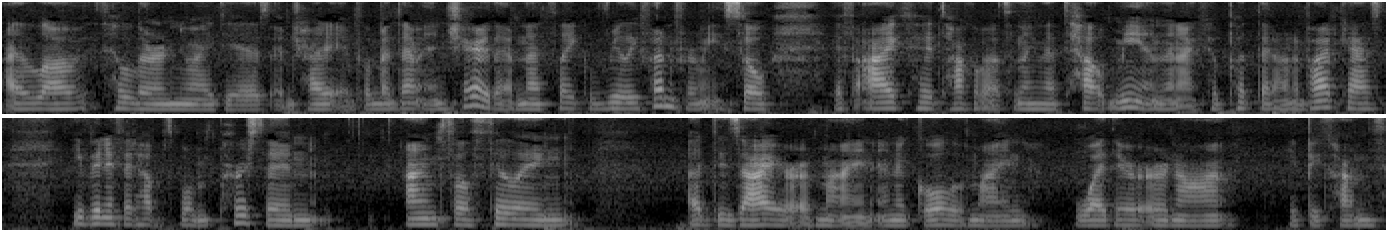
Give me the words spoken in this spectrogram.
I love to learn new ideas and try to implement them and share them. That's like really fun for me. So if I could talk about something that's helped me and then I could put that on a podcast, even if it helps one person, I'm fulfilling a desire of mine and a goal of mine, whether or not it becomes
